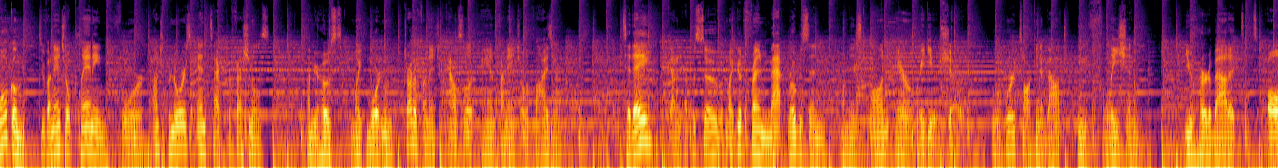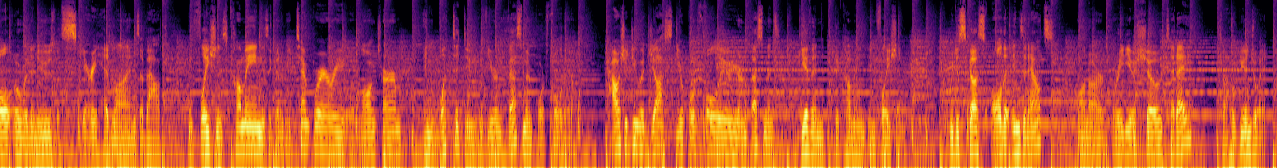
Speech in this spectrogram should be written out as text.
Welcome to Financial Planning for Entrepreneurs and Tech Professionals. I'm your host, Mike Morton, Chartered Financial Counselor and Financial Advisor. Today, I've got an episode with my good friend Matt Robison on his on air radio show where we're talking about inflation. You heard about it, it's all over the news with scary headlines about inflation is coming, is it going to be temporary or long term, and what to do with your investment portfolio. How should you adjust your portfolio, your investments, given the coming inflation? We discuss all the ins and outs on our radio show today, so I hope you enjoy it.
